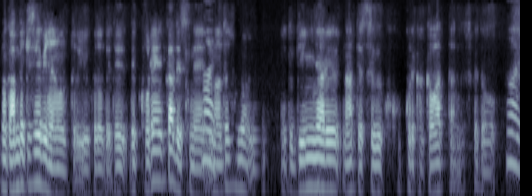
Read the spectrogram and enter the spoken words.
まあ、岸壁整備なのということで、で、でこれがですね、はいまあ、私も、えっと、議員になる、なってすぐここ、これ関わったんですけど、はい。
